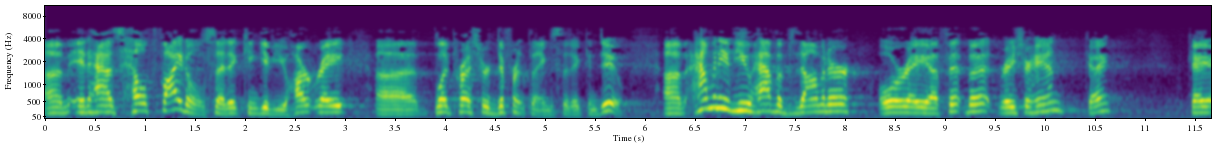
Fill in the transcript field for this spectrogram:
um, it has health vitals that it can give you heart rate, uh, blood pressure, different things that it can do. Um, how many of you have a pedometer or a, a Fitbit? Raise your hand. Okay. Okay.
